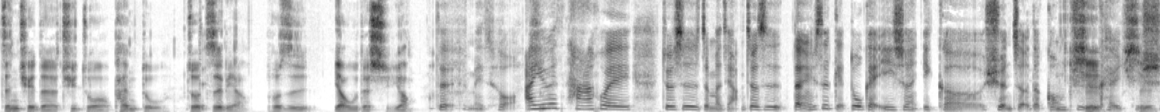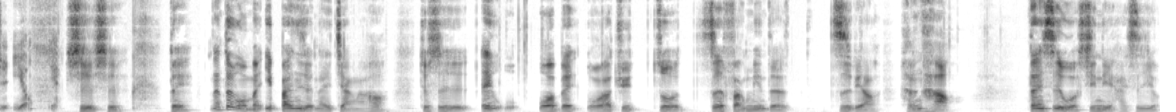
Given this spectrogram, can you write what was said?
正确的去做判读、做治疗或是药物的使用。对，没错啊，因为他会就是怎么讲，就是等于是给多给医生一个选择的工具，可以去使用，这样是是。对，那对我们一般人来讲了哈，就是哎，我我要被我要去做这方面的治疗很好，但是我心里还是有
